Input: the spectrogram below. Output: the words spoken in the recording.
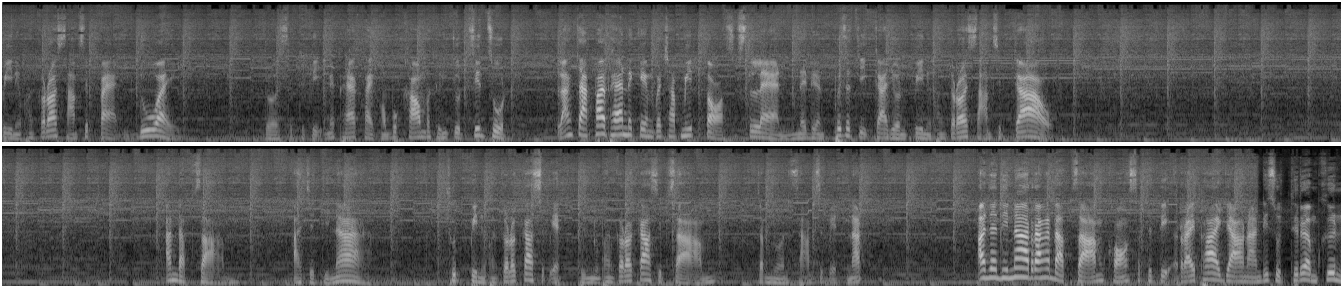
ปี 1938 อีกด้วย โดยสถิติไม่แพ้ใครของพวกเขามาถึงจุดสิ้นสุด หลังจากพ่ายแพ้ในเกมกระชับมิตรต่อสวิตเซอร์แลนด์ในเดือนพฤศจิกายนปี 1939 อันดับ 3 อาร์เจนตินา ชุดปี 1991 ถึง 1993 จำนวน 31 นัดอาร์เจนตินารั้งอันดับ 3 ของสถิติไร้พ่ายยาวนานที่สุดที่เริ่มขึ้น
